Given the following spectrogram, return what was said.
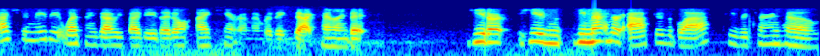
Actually, maybe it wasn't exactly five days. I don't. I can't remember the exact timeline, but he had ar- he had he met her after the blast. He returned home,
